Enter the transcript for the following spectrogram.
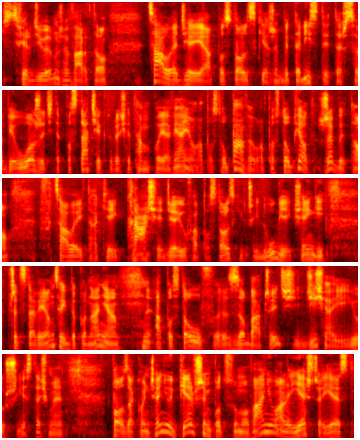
stwierdziłem, że warto całe dzieje apostolskie, żeby te listy też sobie ułożyć, te postacie, które się tam pojawiają, apostoł Paweł, apostoł Piotr, żeby to w całej takiej krasie dziejów apostolskich, czyli długiej księgi przedstawiającej dokonania apostołów zobaczyć. Dzisiaj już jesteśmy po zakończeniu i pierwszym podsumowaniu, ale jeszcze jest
